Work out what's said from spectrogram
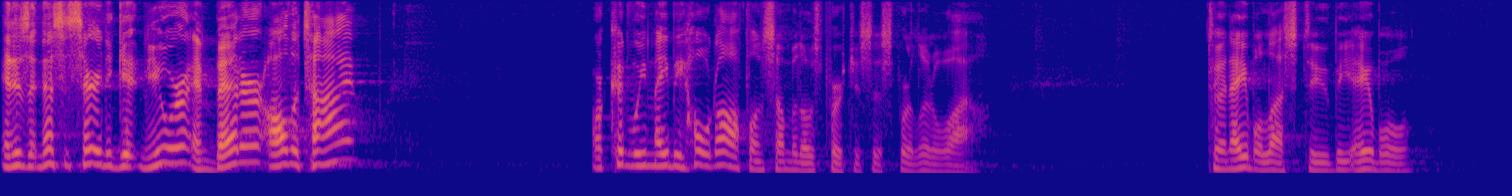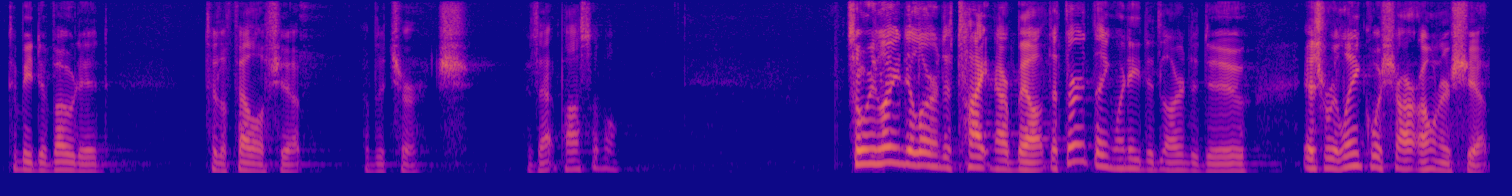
And is it necessary to get newer and better all the time? Or could we maybe hold off on some of those purchases for a little while to enable us to be able to be devoted to the fellowship of the church? Is that possible? So we need to learn to tighten our belt. The third thing we need to learn to do is relinquish our ownership.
